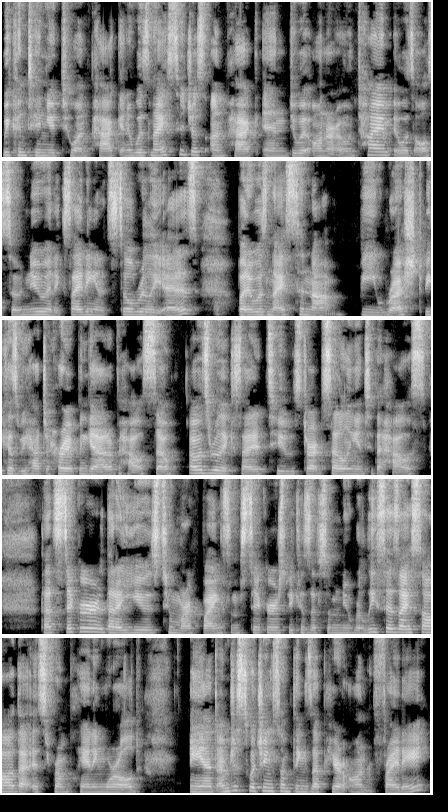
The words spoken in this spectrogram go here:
We continued to unpack and it was nice to just unpack and do it on our own time. It was also new and exciting and it still really is, but it was nice to not be rushed because we had to hurry up and get out of the house. So I was really excited to start settling into the house. That sticker that I used to mark buying some stickers because of some new releases I saw that is from Planning World. And I'm just switching some things up here on Friday.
